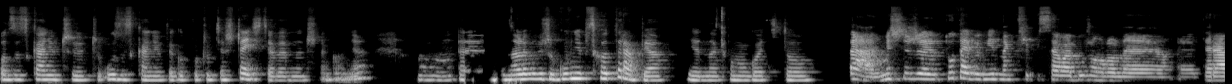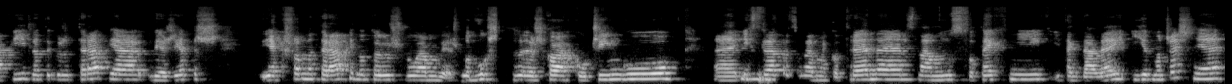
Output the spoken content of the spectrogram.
odzyskaniu czy, czy uzyskaniu tego poczucia szczęścia wewnętrznego, nie? Mhm. E, no ale mówisz, że głównie psychoterapia jednak pomogła Ci to. Tak, myślę, że tutaj bym jednak przypisała dużą rolę terapii, dlatego że terapia, wiesz, ja też jak szłam na terapię, no to już byłam, wiesz, po dwóch szkołach coachingu, e, x lat pracowałam jako trener, znam mnóstwo technik i tak dalej. I jednocześnie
